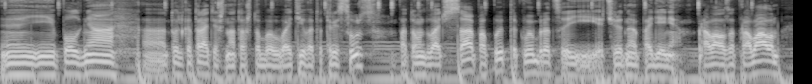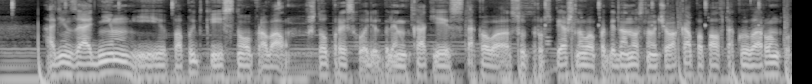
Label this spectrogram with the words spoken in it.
И полдня э, только тратишь на то, чтобы войти в этот ресурс. Потом два часа попыток выбраться и очередное падение. Провал за провалом. Один за одним, и попытка, и снова провал. Что происходит, блин, как я из такого супер успешного, победоносного чувака попал в такую воронку?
